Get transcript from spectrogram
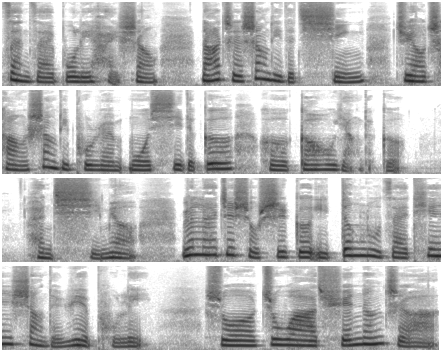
站在玻璃海上，拿着上帝的琴，就要唱上帝仆人摩西的歌和羔羊的歌，很奇妙。原来这首诗歌已登录在天上的乐谱里。说：“主啊，全能者啊，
